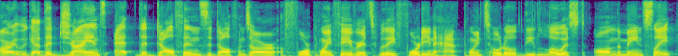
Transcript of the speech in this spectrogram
All right, we got the Giants at the Dolphins. The Dolphins are four point favorites with a 40 and a half point total, the lowest on the main slate.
